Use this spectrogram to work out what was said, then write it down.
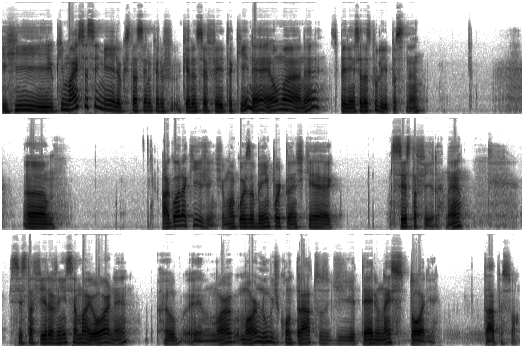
E o que mais se assemelha ao que está sendo querendo ser feito aqui, né, é uma né, experiência das tulipas, né? Uh, agora aqui, gente, uma coisa bem importante que é sexta-feira, né? Sexta-feira vence a maior, né, é o, é o maior, maior número de contratos de Ethereum na história, tá, pessoal?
